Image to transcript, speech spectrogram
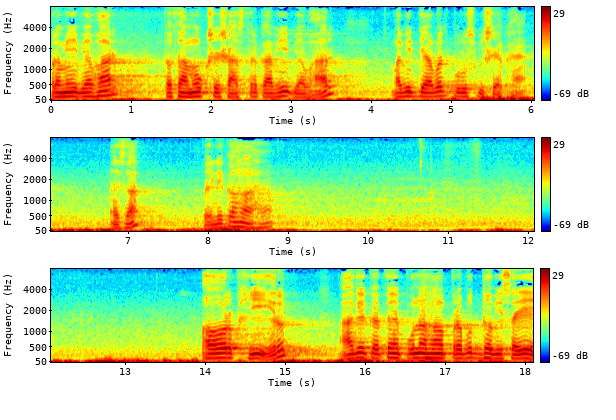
प्रमेय व्यवहार तथा मोक्ष शास्त्र का भी व्यवहार अविद्यावत पुरुष विषयक है। ऐसा पहले कहा है। और फिर आगे कहते हैं, पुनः प्रबुद्ध विषय,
